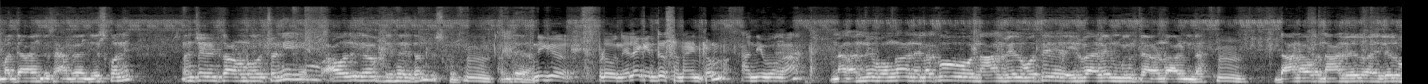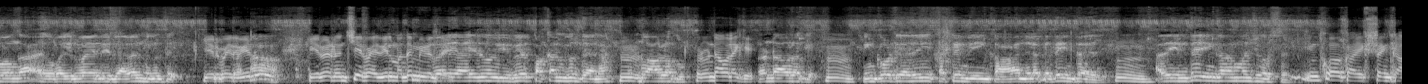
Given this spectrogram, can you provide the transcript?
మధ్యాహ్నం ఇంత సాయంత్రం చేసుకొని మంచిగా ఇంట్లో ఉండి కూర్చొని ఆవులు ఇక బిజినెస్ ఇద్దాం చూసుకుంటాం. అంతే. నీకు ఇప్పుడు నెలకి ఎంత వస్తుంది ఇన్కమ్? అన్ని ఇవ్వంగా? నాకు అన్ని పొంగ నెలకు నాలుగు వేలు పోతే ఇరవై ఆరు వేలు మిగులుతాయి రెండు ఆవుల మీద. దాని ఒక నాలుగు వేలు ఐదు వేలు పొంగ ఒక ఇరవై ఐదు ఇరవై వేలు మిగులుతాయి. ఇరవై ఐదు వేలు ఇరవై నుంచి ఇరవై ఐదు వేల మధ్య మిగులుతాయి. ఐదు వేలు పక్కన మిగులుతాయనా రెండు ఆవులకు. రెండు ఆవులకి? రెండు ఆవులకి. ఇంకోటి అది కట్టింది ఇంకా నెలకైతే ఇంత అది. అది ఇంతే ఇంకా మంచిగా వస్తుంది. ఇంకొక ఎక్స్ట్రా ఇంకా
